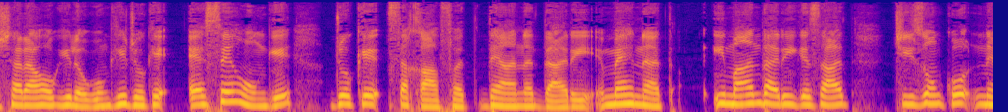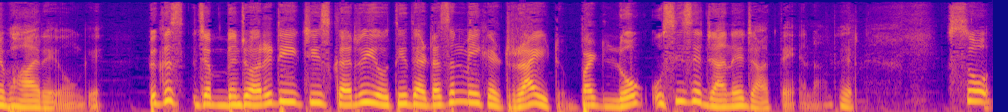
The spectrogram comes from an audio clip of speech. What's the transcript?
शरा होगी लोगों की जो कि ऐसे होंगे, जो कि सकाफत, दयानतदारी, मेहनत, ईमानदारी के साथ चीज़ों को निभा रहे होंगे। बिकॉज़ जब मेजोरिटी एक चीज़ कर रही होती है that make it right but लोग उसी से जाने जाते हैं ना फिर। सो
